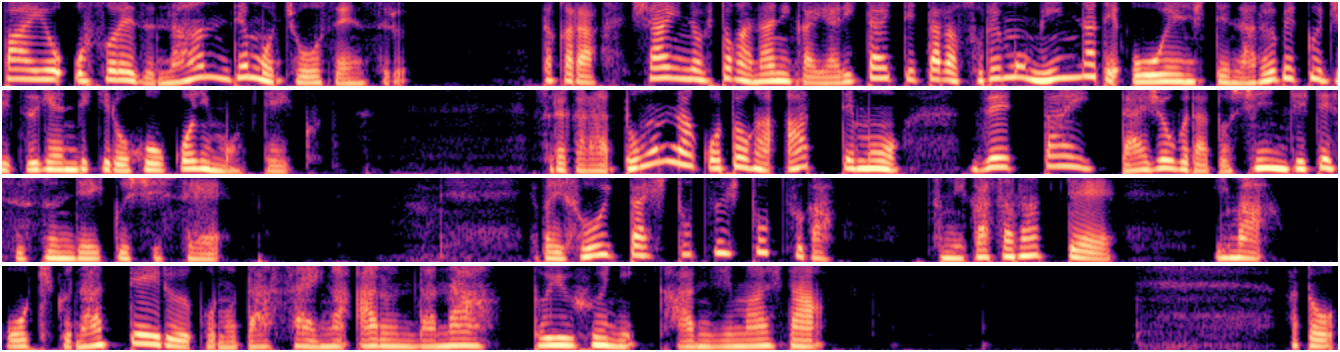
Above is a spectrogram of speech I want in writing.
敗を恐れず何でも挑戦する。だから、社員の人が何かやりたいって言ったら、それもみんなで応援してなるべく実現できる方向に持っていく。それから、どんなことがあっても、絶対大丈夫だと信じて進んでいく姿勢。やっぱりそういった一つ一つが積み重なって、今、大きくなっているこの脱菜があるんだな、というふうに感じました。あと、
